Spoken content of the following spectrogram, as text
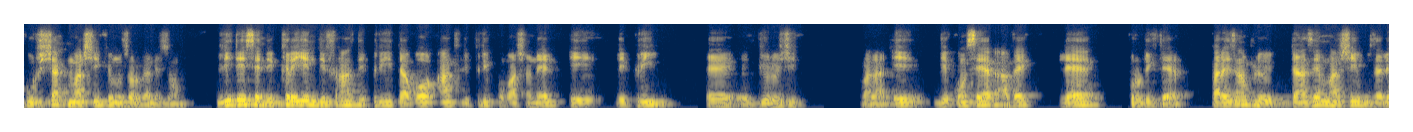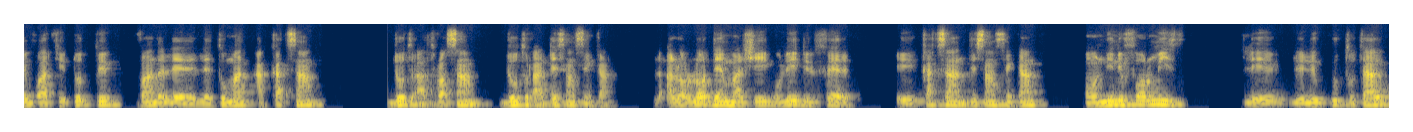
pour chaque marché que nous organisons. L'idée, c'est de créer une différence de prix d'abord entre les prix conventionnels et les prix euh, biologiques. Voilà. Et des concerts avec les producteurs. Par exemple, dans un marché, vous allez voir que d'autres peuvent vendre les, tomates à 400, d'autres à 300, d'autres à 250. Alors, lors d'un marché, au lieu de faire 400, euh, 250, on uniformise le, coût total,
